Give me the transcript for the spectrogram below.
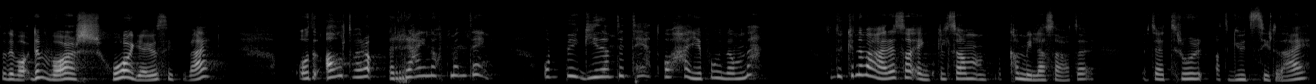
Så det var, det var så gøy å sitte der. Og alt var ren oppmuntring. Å bygge identitet og heie på ungdommene. Så du kunne være så enkelt som Camilla sa at du, jeg tror at Gud sier til deg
